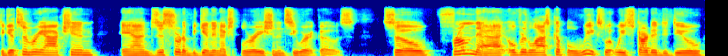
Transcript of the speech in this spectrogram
to get some reaction, and just sort of begin an exploration and see where it goes. So from that, over the last couple of weeks, what we've started to do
